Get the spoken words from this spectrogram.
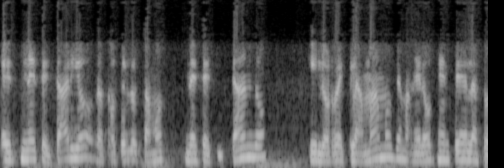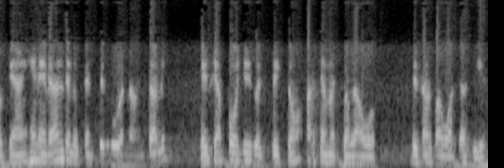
es necesario, nosotros lo estamos necesitando y lo reclamamos de manera urgente de la sociedad en general, de los entes gubernamentales, ese apoyo y respeto hacia nuestra labor de salvaguardar vidas.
